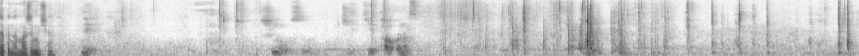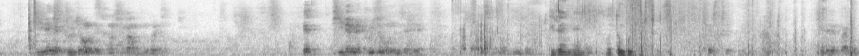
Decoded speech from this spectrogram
잡힌다는 말씀이죠. 네. 신호 없으면 제 뒤에 파워 꺼놨어요. 디램에 불 들어오는데 그건 상관없는 거예요. 예? 디램에 불 들어오는데 상관없는 거예요. 비례에 어떤 분이 테스트. 디램에 빨간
